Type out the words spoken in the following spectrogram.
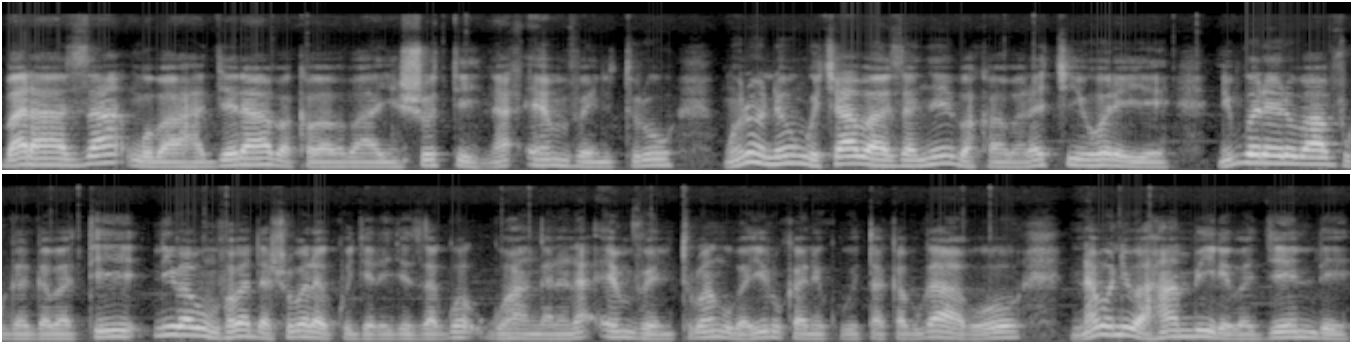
baraza ngo bahagera bakaba babaye inshuti na M23 ngo noneho ngo icyabazanye bakaba baracyihoreye. Nibwo rero bavugaga bati niba bumva badashobora kugerageza guhangana na M23 ngo bayirukane ku butaka bwabo nabo nibahambire bagende.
